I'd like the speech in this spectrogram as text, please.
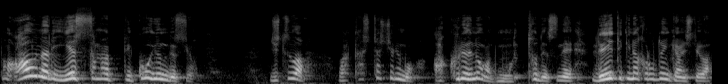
会うなりイエス様ってこう言うんですよ実は私たちよりも悪霊のがもっとですね霊的なことに関しては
